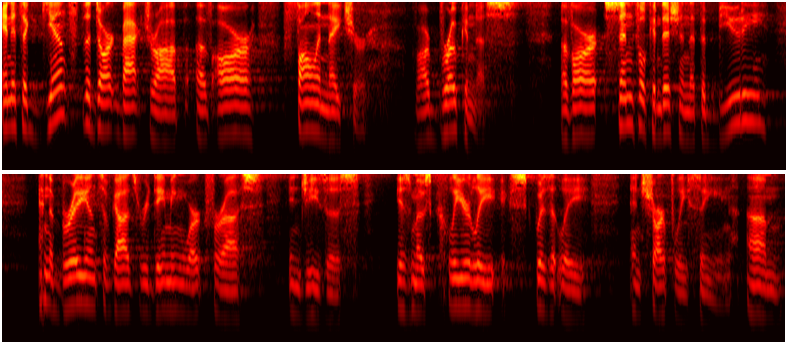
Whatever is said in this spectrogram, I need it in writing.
and it's against the dark backdrop of our fallen nature, of our brokenness, of our sinful condition that the beauty and the brilliance of God's redeeming work for us in Jesus is most clearly, exquisitely, and sharply seen. Um,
